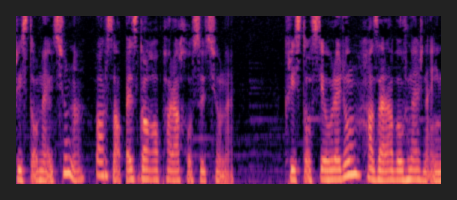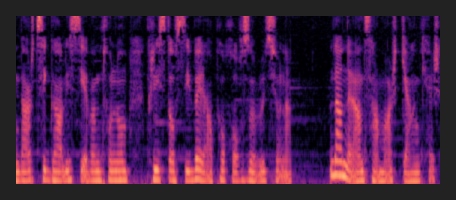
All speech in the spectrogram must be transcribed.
քրիստոնեությունը պարզապես գաղափարախոսություն է, Քրիստոսի օրերում հազարավորներն էին դարձի գալիս եւ ընդունում Քրիստոսի վերափոխող զորությունը։ Դա նրանց համար կյանք էր։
